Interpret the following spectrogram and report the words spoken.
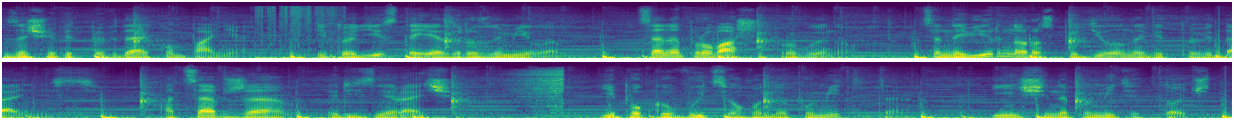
за що відповідає компанія. І тоді стає зрозумілим. Це не про вашу провину, це невірно розподілена відповідальність, а це вже різні речі. І поки ви цього не помітите, інші не помітять точно.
